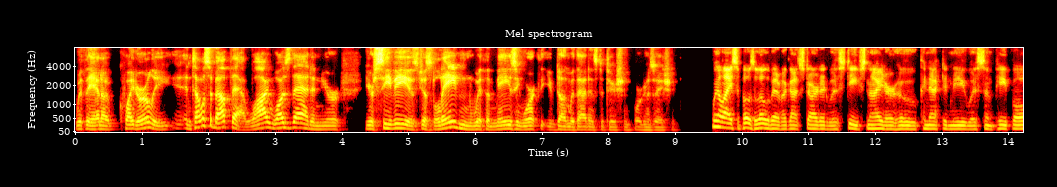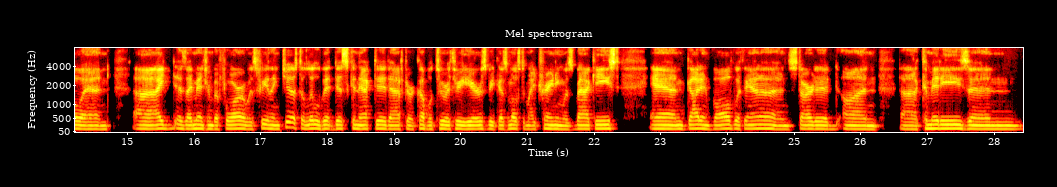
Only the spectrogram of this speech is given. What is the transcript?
with AANA quite early. And tell us about that. Why was that? And your your CV is just laden with amazing work that you've done with that institution organization. Well, I suppose a little bit of I got started with Steve Snyder, who connected me with some people, and uh, I, as I mentioned before, was feeling just a little bit disconnected after a couple, two or three years, because most of my training was back east, and got involved with AANA and started on uh, committees and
